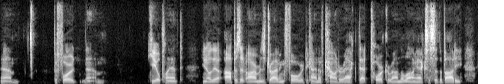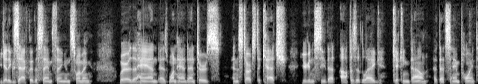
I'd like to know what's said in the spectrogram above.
um, before um, heel plant, you know, the opposite arm is driving forward to kind of counteract that torque around the long axis of the body. You get exactly the same thing in swimming, where the hand, as one hand enters and starts to catch, you're going to see that opposite leg kicking down at that same point.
